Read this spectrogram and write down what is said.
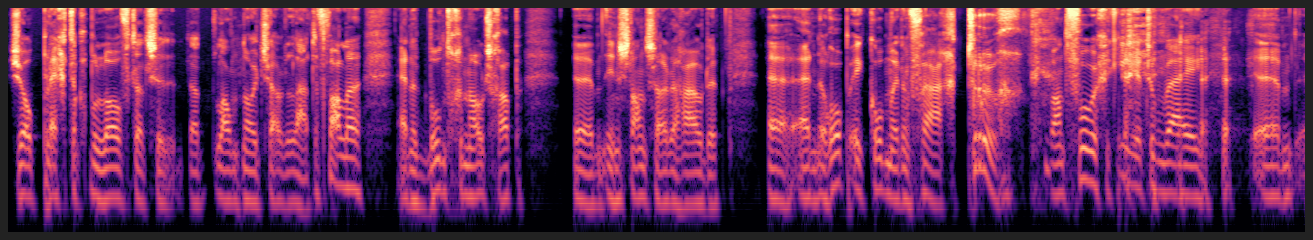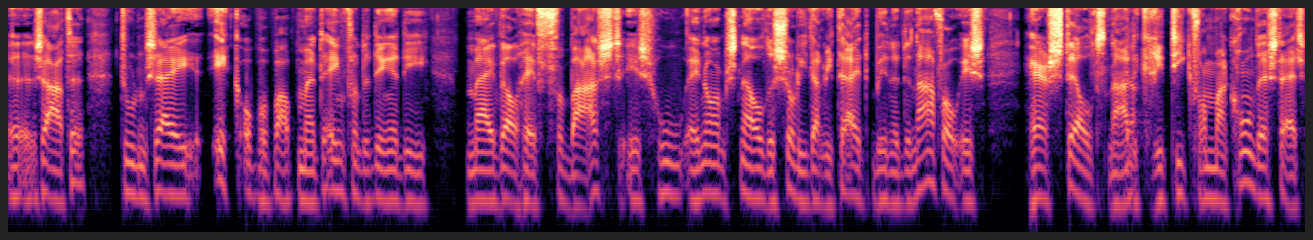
zo plechtig beloofd dat ze dat land nooit zouden laten vallen en het bondgenootschap uh, in stand zouden houden. Uh, en Rob, ik kom met een vraag terug. Want vorige keer toen wij ehm, zaten, toen zei ik op een bepaald moment een van de dingen die mij wel heeft verbaasd, is hoe enorm snel de solidariteit binnen de NAVO is hersteld na de kritiek van Macron destijds.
